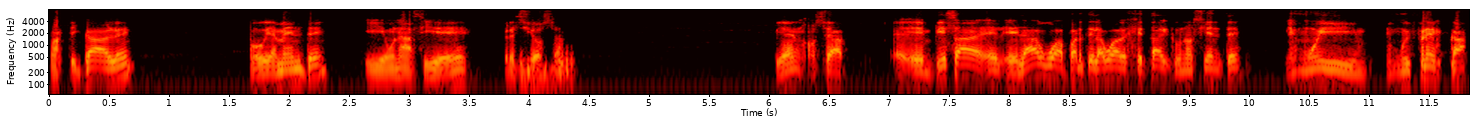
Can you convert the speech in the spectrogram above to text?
Masticable, obviamente, y una acidez preciosa. Bien, o sea, eh, empieza el, agua, aparte del agua vegetal que uno siente, es muy, es muy fresca.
